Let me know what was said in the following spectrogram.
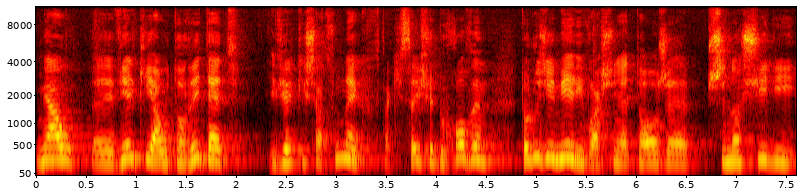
miał e, wielki autorytet i wielki szacunek w takim sensie duchowym, to ludzie mieli właśnie to, że przynosili,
